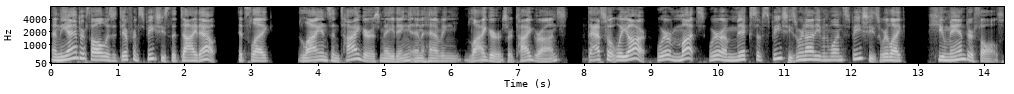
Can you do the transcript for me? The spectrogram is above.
And Neanderthal was a different species that died out. It's like lions and tigers mating and having ligers or tigrons. That's what we are. We're mutts. We're a mix of species. We're not even one species. We're like humanderthals.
